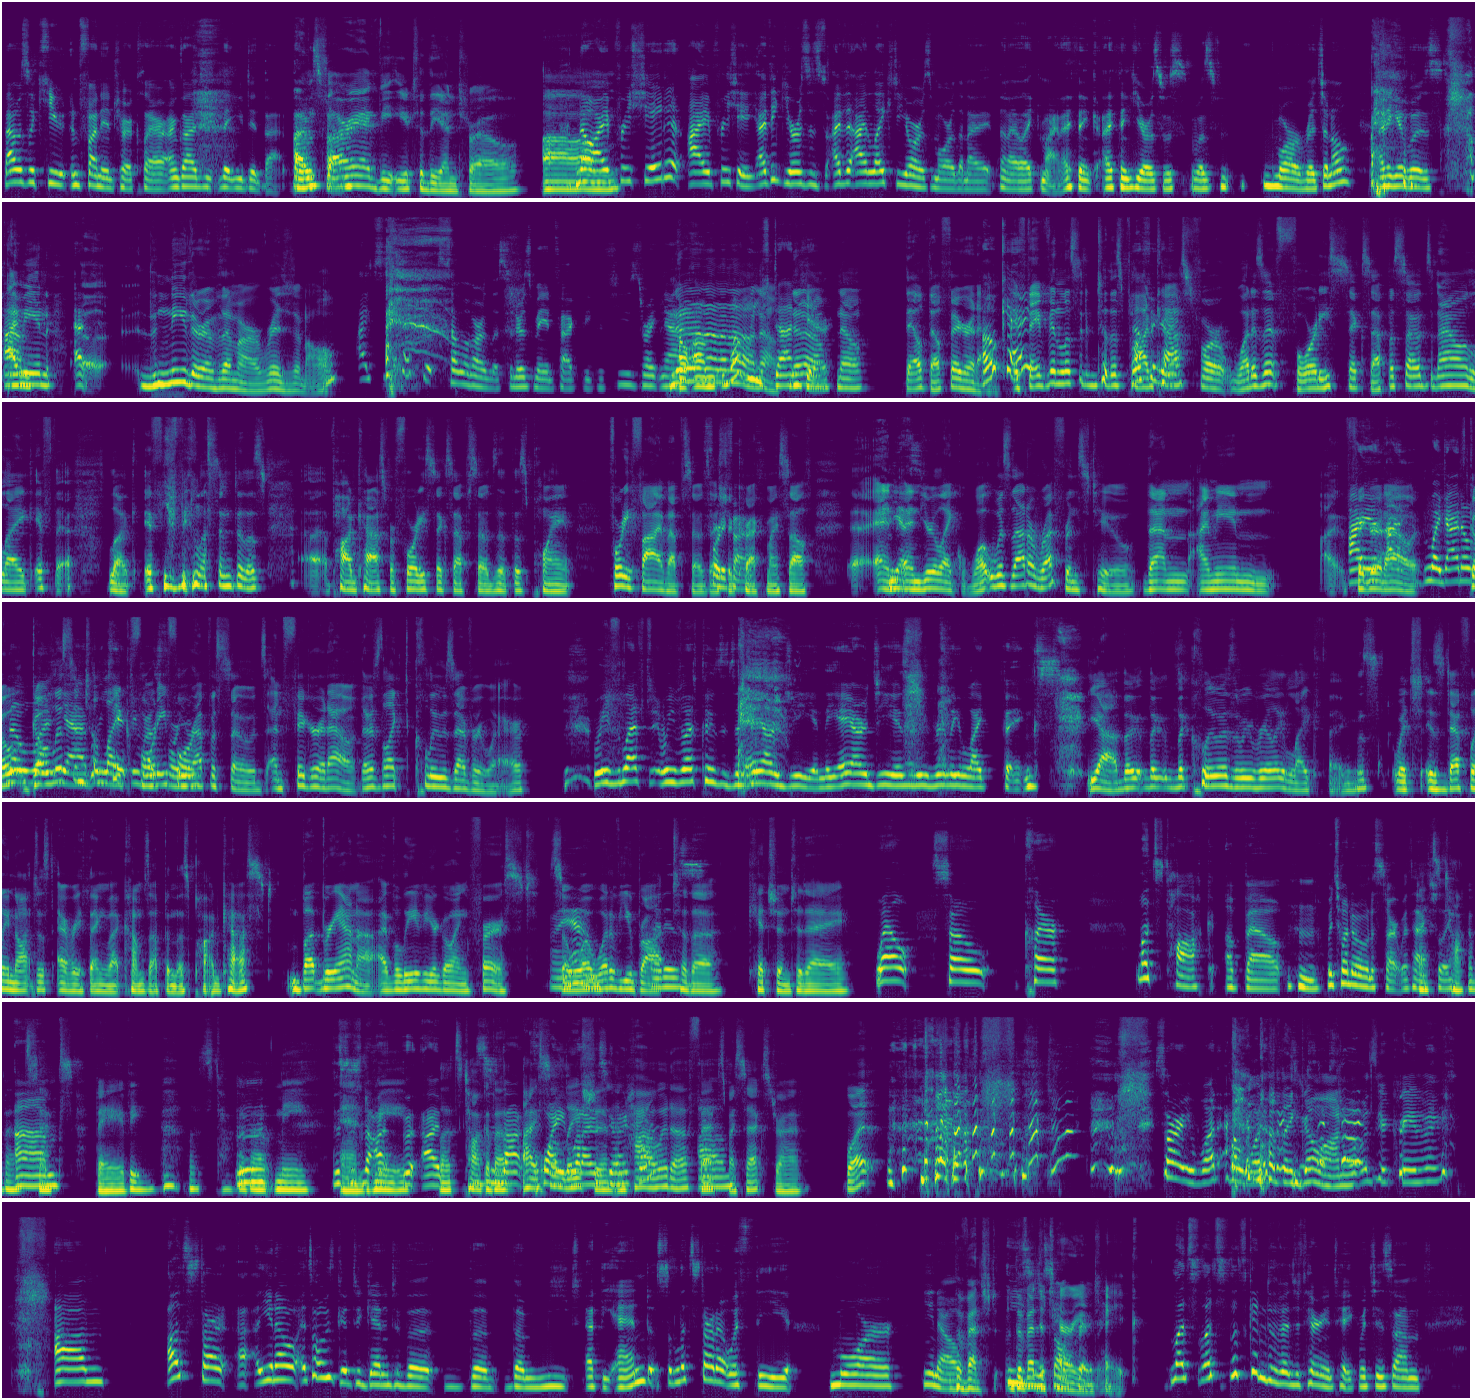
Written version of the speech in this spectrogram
That was a cute and fun intro, Claire. I'm glad you, that you did that. that I'm sorry I beat you to the intro. Um, no, I appreciate it. I appreciate. It. I think yours is. I, I liked yours more than I than I liked mine. I think I think yours was was more original. I think it was. I um, mean, at- uh, neither of them are original. I suspect that some of our listeners may in fact be confused right now. No, no, no, um, no, what we've done here. No, they'll they'll figure it out. Okay. If they've been listening to this They'll figure it out. podcast for what is it, forty six episodes now? Like, if the look, if you've been listening to this uh, podcast for forty six episodes at this point. 45 episodes, I should correct myself. Uh, And Yes. and you're like, what was that a reference to? Then I mean, I figure I- it I- out. like I don't go know. go what- listen yeah, to like can't do much for 44 episodes and figure it out there's like clues everywhere We've left. We've left clues. It's an ARG, and the ARG is we really like things. yeah the, the the clue is we really like things which is definitely not just everything that comes up in this podcast but brianna i believe you're going first so what what have you brought That to the kitchen today Well, so Claire, let's talk about hmm, which one do I want to start with? Actually, let's talk about Um, sex baby let's talk mm, about me this and is not. me I, let's talk about not quite what I was isolation and how for. it affects Um, my sex drive what Sorry, what? How, what Nothing. Go on. What was your craving? Um, I'll start. Uh, you know, it's always good to get into the the the meat at the end. So let's start out with the more, you know, The veg, the vegetarian take. Let's let's let's get into the vegetarian take, which is um,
